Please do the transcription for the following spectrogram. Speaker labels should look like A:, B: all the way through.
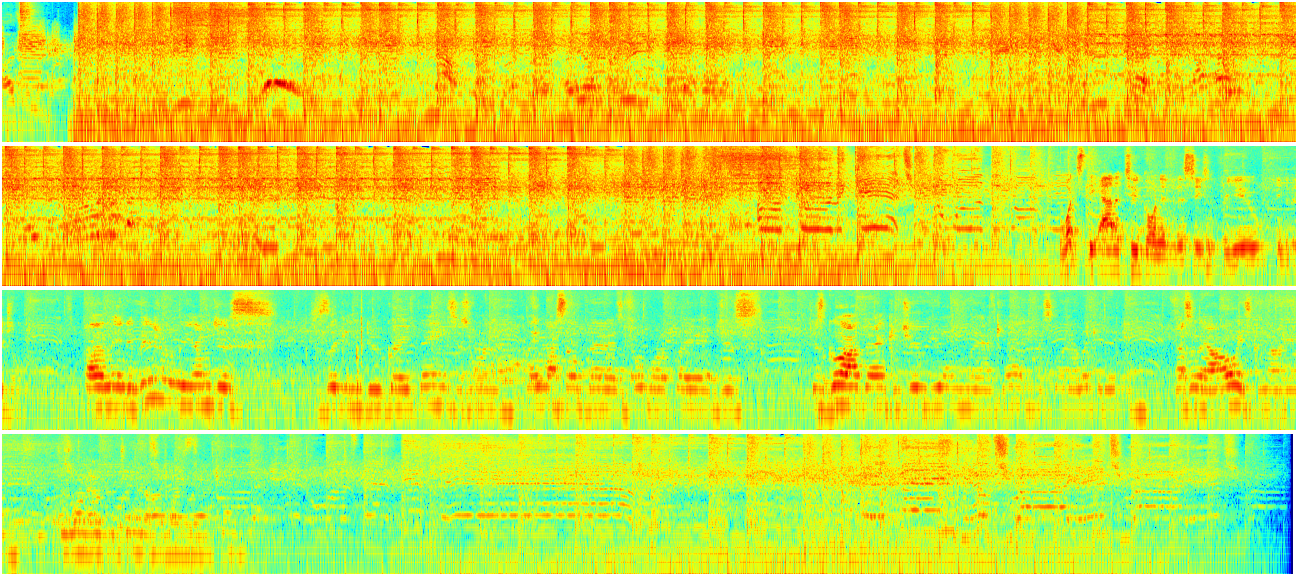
A: Hadi. What's the attitude going into this season for you individually?
B: Um, individually, I'm just just looking to do great things. Just want to make myself better as a football player and just just go out there and contribute any way I can. That's the way I look at it, and that's the way I always come out here. And just want to help the team out any way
